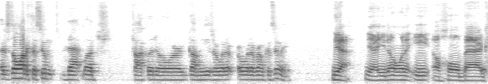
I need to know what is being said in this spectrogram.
I just don't want to consume that much chocolate or gummies or whatever or whatever I'm consuming. Yeah, yeah, you don't want to eat a whole bag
